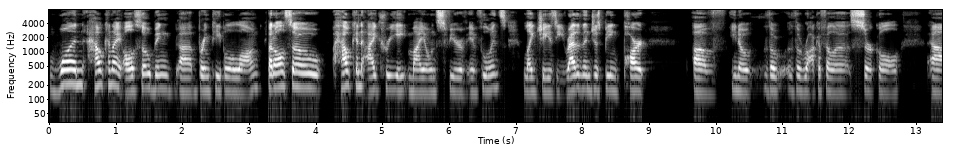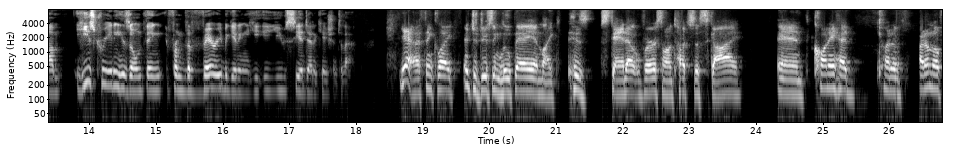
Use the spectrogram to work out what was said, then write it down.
one how can i also bring uh, bring people along but also how can i create my own sphere of influence like jay-z rather than just being part of you know the the roc-a-fella circle um, he's creating his own thing from the very beginning. He, you see a dedication to that. Yeah, I think like introducing Lupe and like his standout verse on "Touch the Sky," and Kanye had kind of I don't know if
